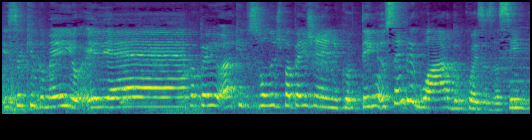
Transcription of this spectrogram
isso aqui do meio, ele é papel, aqueles rolos de papel higiênico. Eu, tenho, eu sempre guardo coisas assim,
